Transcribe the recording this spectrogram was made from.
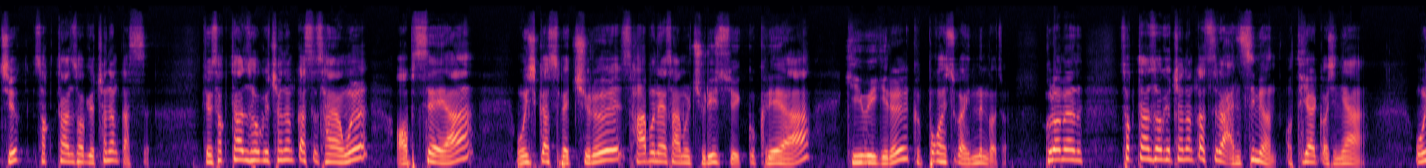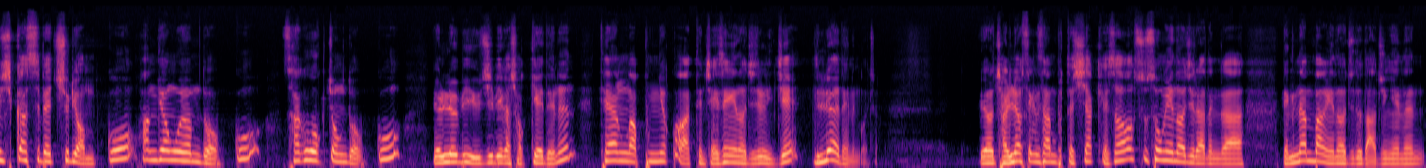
즉 석탄, 석유, 천연가스. 그 석탄, 석유, 천연가스 사용을 없애야 온실가스 배출을 4분의 3을 줄일 수 있고 그래야 기후 위기를 극복할 수가 있는 거죠. 그러면 석탄, 석유, 천연가스를 안 쓰면 어떻게 할 것이냐? 온실가스 배출이 없고 환경 오염도 없고 사고 걱정도 없고 연료비 유지비가 적게 되는 태양과 풍력과 같은 재생에너지를 이제 늘려야 되는 거죠. 전력 생산부터 시작해서 수송 에너지라든가 냉난방 에너지도 나중에는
